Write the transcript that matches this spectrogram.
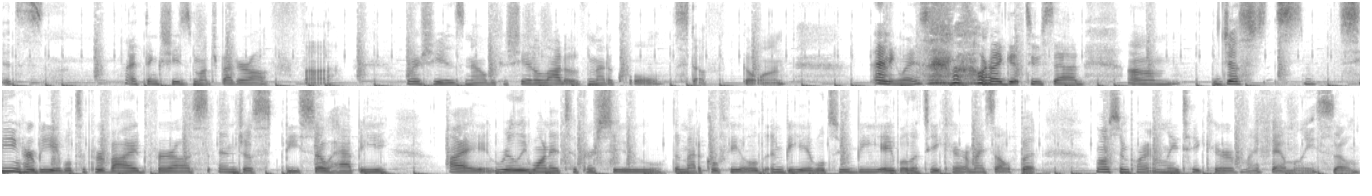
it's, I think she's much better off uh, where she is now because she had a lot of medical stuff go on. Anyways, before I get too sad, um, just seeing her be able to provide for us and just be so happy I really wanted to pursue the medical field and be able to be able to take care of myself, but most importantly, take care of my family. So,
